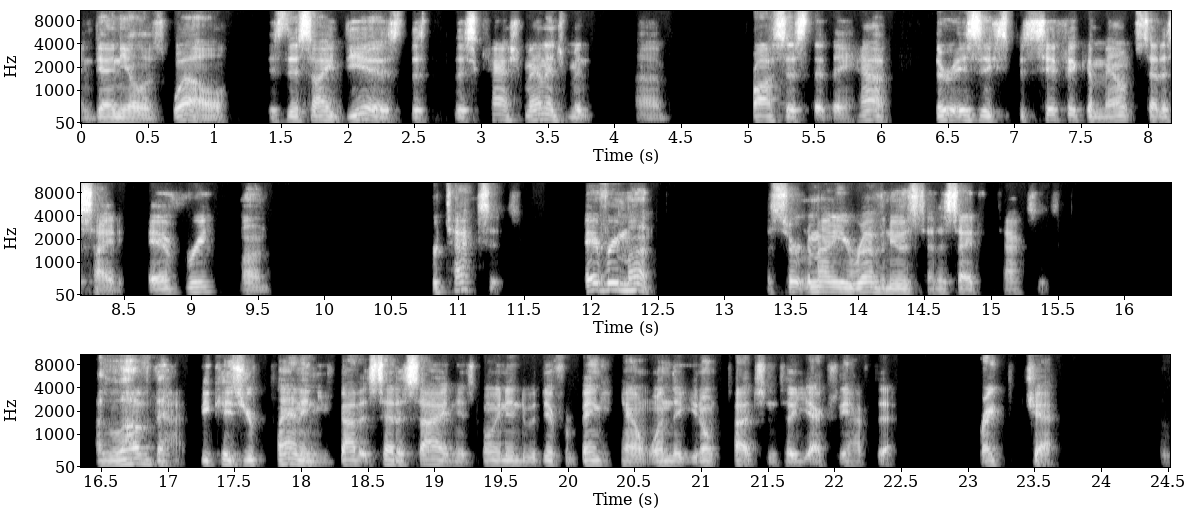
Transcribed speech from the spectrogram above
and Danielle as well is this idea is this, this cash management uh, process that they have. There is a specific amount set aside every month for taxes. Every month, a certain amount of your revenue is set aside for taxes. I love that because you're planning, you've got it set aside and it's going into a different bank account, one that you don't touch until you actually have to write the check. I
